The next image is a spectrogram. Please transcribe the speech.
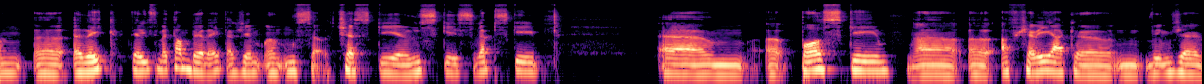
um, uh, lik, který jsme tam byli, takže musel česky, rusky, srbsky, polsky uh, uh, a všelijak vím, že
